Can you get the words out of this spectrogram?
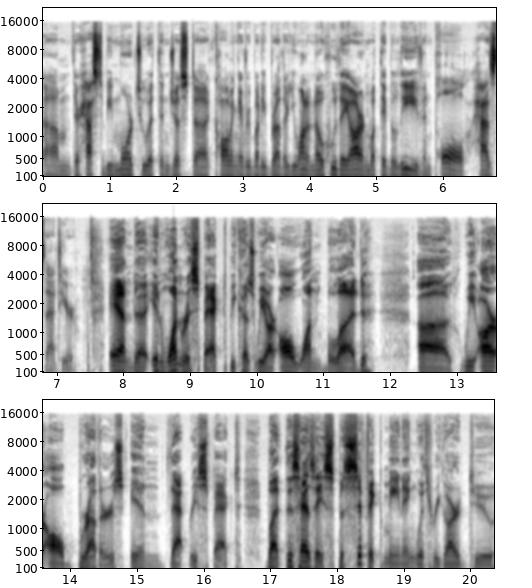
um, there has to be more to it than just uh, calling everybody brother. You want to know who they are and what they believe, and Paul has that here. And uh, in one respect, because we are all one blood, uh, we are all brothers in that respect, but this has a specific meaning with regard to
